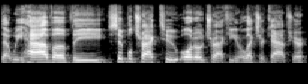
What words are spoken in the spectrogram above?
that we have of the SimplTrack 2 auto tracking and lecture capture.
